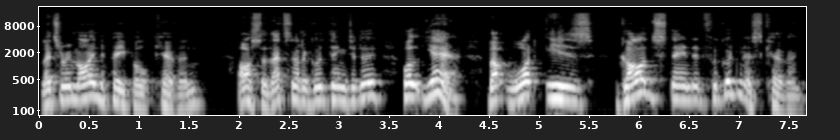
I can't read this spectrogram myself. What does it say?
Let's remind people, Kevin. Oh, so that's not a good thing to do? Well, yeah, but what is God's standard for goodness, Kevin?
